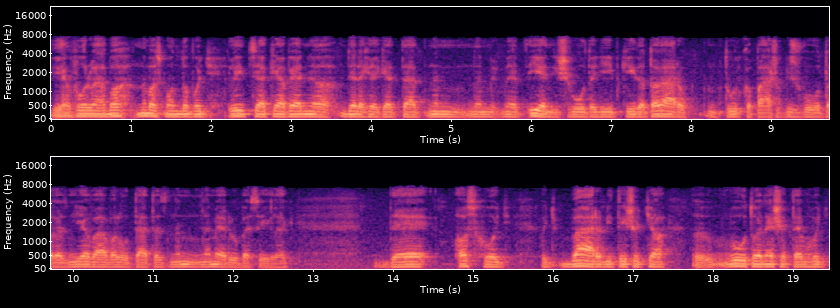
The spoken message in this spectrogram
ilyen formában. Nem azt mondom, hogy létszel kell verni a gyerekeket, tehát nem, nem, mert ilyen is volt egyébként, a tanárok túlkapások is voltak, ez nyilvánvaló, tehát ez nem, nem erről beszélek. De az, hogy, hogy bármit, és hogyha volt olyan esetem, hogy,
